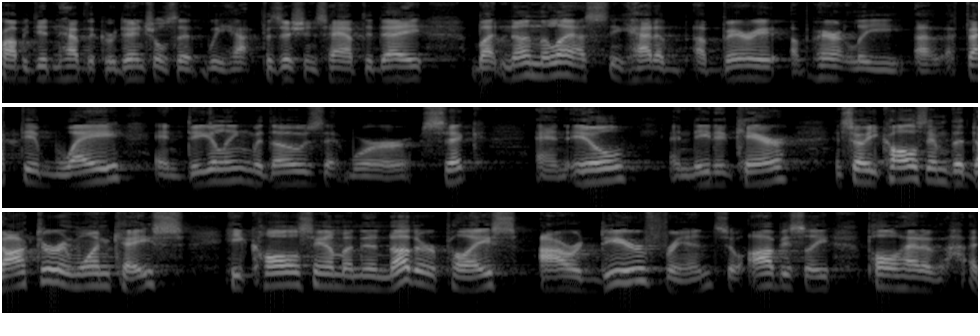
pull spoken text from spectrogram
probably didn't have the credentials that we have, physicians have today, but nonetheless, he had a, a very apparently uh, effective way in dealing with those that were sick and ill and needed care. And so he calls him the doctor in one case. He calls him in another place our dear friend. So obviously, Paul had a, a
